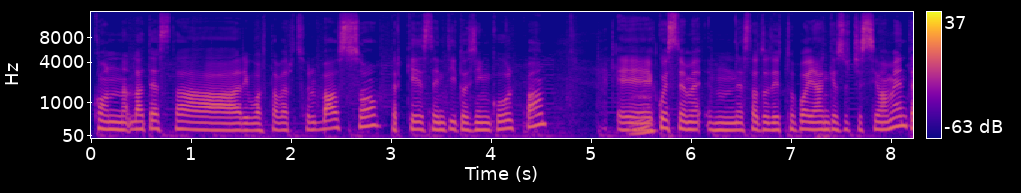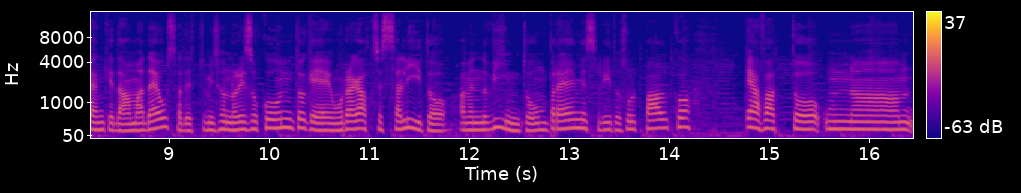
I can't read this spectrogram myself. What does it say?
con la testa rivolta verso il basso perché sentitosi in colpa. E Mm. questo è, mm, è stato detto poi anche successivamente, anche da Amadeus, ha detto mi sono reso conto che un ragazzo è salito, avendo vinto un premio, è salito sul palco e ha fatto un...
